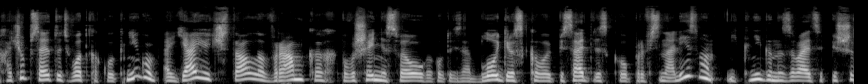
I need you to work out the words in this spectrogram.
хочу посоветовать вот какую книгу. Я ее читала в рамках повышения своего какого-то, не знаю, блогерского, писательского профессионализма, и книга называется «Пиши,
